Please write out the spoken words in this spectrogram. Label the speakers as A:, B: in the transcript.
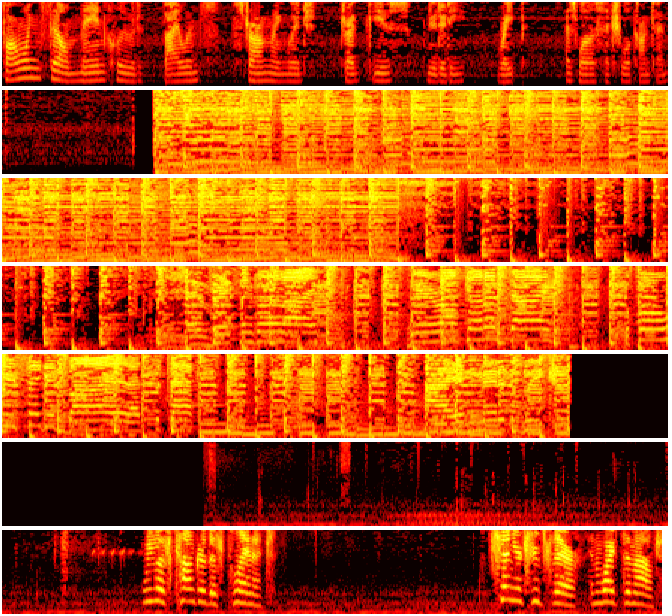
A: following film may include violence, strong language, drug use, nudity, rape, as well as sexual content.
B: We
C: must conquer this planet. Send your troops there and wipe them out.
